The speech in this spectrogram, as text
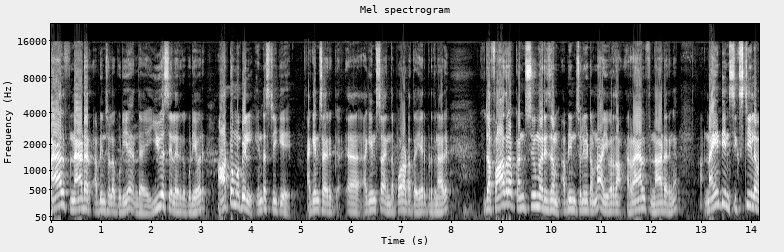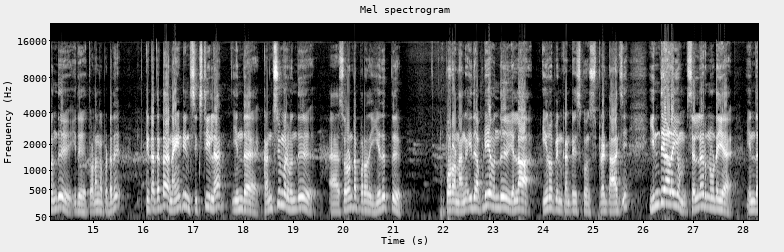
ரால்ஃப் நேடர் அப்படின்னு சொல்லக்கூடிய இந்த யூஎஸ்ஏல இருக்கக்கூடியவர் ஆட்டோமொபைல் இண்டஸ்ட்ரிக்கு அகென்ஸ்டாக இருக்கு அகென்ஸ்டாக இந்த போராட்டத்தை ஏற்படுத்தினார். த ஃபாதர் ஆஃப் கன்சியூமரிசம் அப்படின்னு சொல்லிட்டோம்னா இவர் தான் ரால்ஃப் நாடருங்க நைன்டீன் சிக்ஸ்டியில் வந்து இது தொடங்கப்பட்டது. கிட்டத்தட்ட நைன்டீன் சிக்ஸ்டியில் இந்த கன்சியூமர் வந்து சுரண்டப்படுறதை எதிர்த்து போராடினாங்க. இது அப்படியே வந்து எல்லா யூரோப்பியன் கண்ட்ரீஸ்க்கும் ஸ்ப்ரெட் ஆச்சு. இந்தியாவிலையும் செல்லர்னுடைய இந்த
